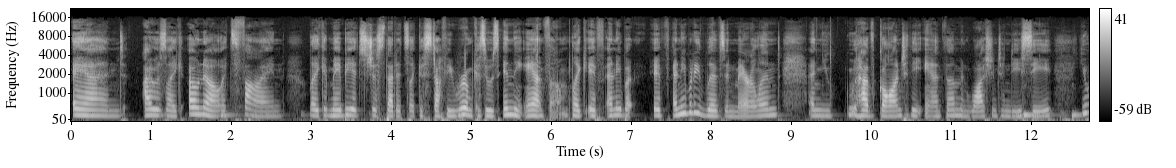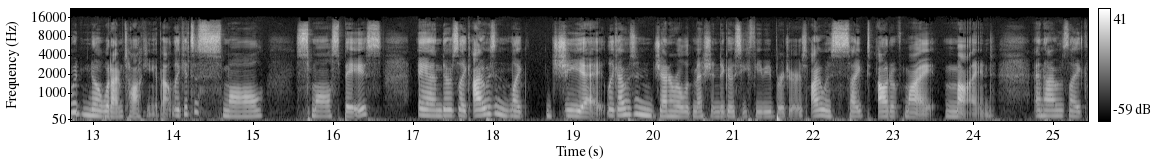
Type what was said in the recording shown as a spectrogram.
And I was like, oh no, it's fine. Like maybe it's just that it's like a stuffy room because it was in the anthem. Like if anybody if anybody lives in Maryland and you have gone to the anthem in Washington D.C., you would know what I'm talking about. Like it's a small small space and there's like I was in like GA. Like I was in general admission to go see Phoebe Bridgers. I was psyched out of my mind. And I was like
